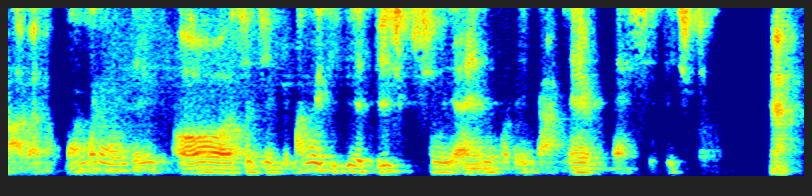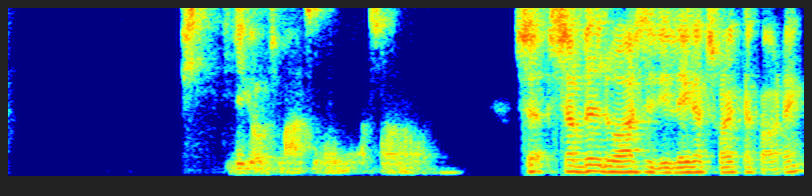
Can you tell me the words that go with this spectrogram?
har været for tankerne om det. Og så tænkte jeg, mange af de der disk, som jeg havde fra dengang, jeg havde en masse disk. Ja. De ligger hos Martin, og så, Så, så ved du også, at de ligger trygt og godt, ikke?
